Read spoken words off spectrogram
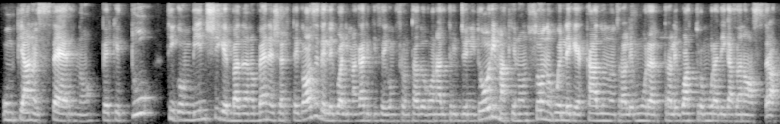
un piano esterno, perché tu ti convinci che vadano bene certe cose delle quali magari ti sei confrontato con altri genitori, ma che non sono quelle che accadono tra le, mura, tra le quattro mura di casa nostra.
